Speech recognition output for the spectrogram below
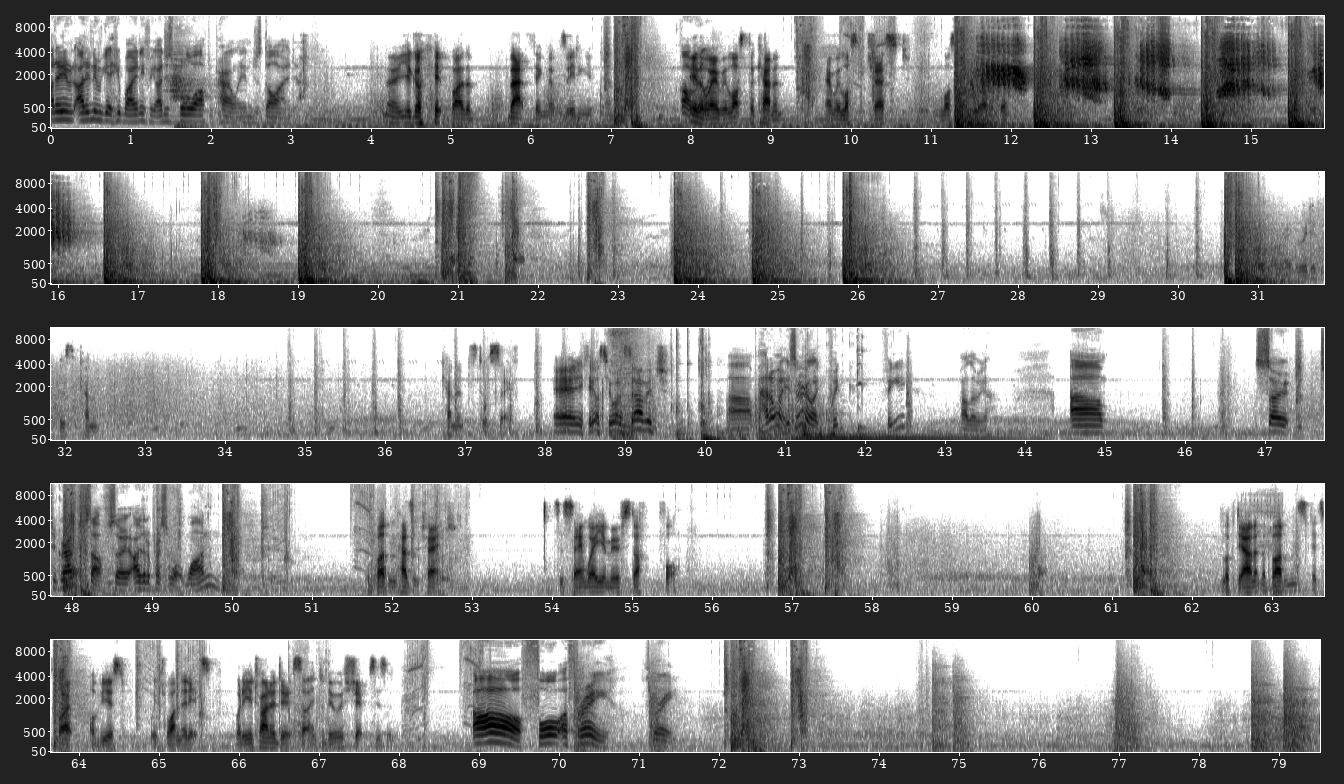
I didn't even I didn't even get hit by anything. I just blew up apparently and just died. No, you got hit by the that thing that was eating you. Oh, Either really? way, we lost the cannon, and we lost the chest, and lost few other things. Maybe we didn't lose the cannon. Cannon is still safe. Anything else you want to salvage? Um, how do I? Is there a like quick thingy? Oh, there we go. Um. So to grab stuff, so I gotta press what one? The button hasn't changed. It's the same way you move stuff before. Look down at the buttons, it's quite obvious which one it is. What are you trying to do? Something to do with ships, is it? Oh, four or three, three.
